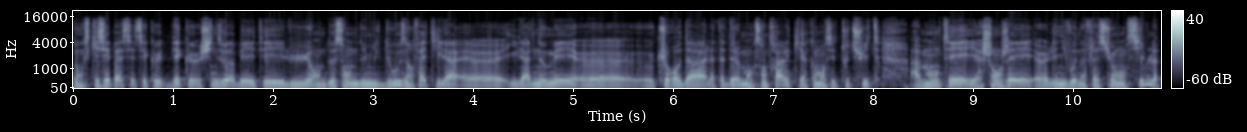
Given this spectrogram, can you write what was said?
Donc, ce qui s'est passé, c'est que dès que Shinzo Abe a été élu en décembre 2012, en fait, il a, il a nommé Kuroda à la tête de la banque centrale, qui a commencé tout de suite à monter et à changer euh, les niveaux d'inflation cible,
